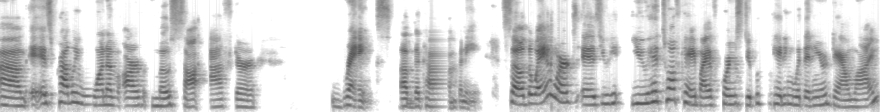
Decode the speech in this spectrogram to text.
Um, it is probably one of our most sought after ranks of the company. So the way it works is you you hit 12K by, of course, duplicating within your downline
